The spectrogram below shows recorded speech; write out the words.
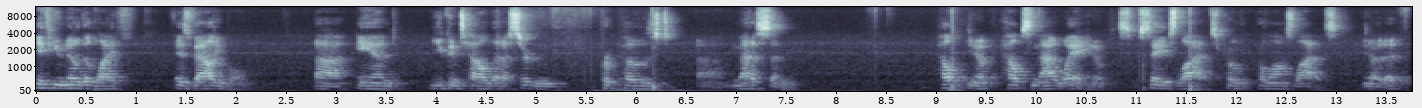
if you know that life is valuable, uh, and you can tell that a certain proposed uh, medicine help you know helps in that way you know saves lives pro- prolongs lives you know at,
